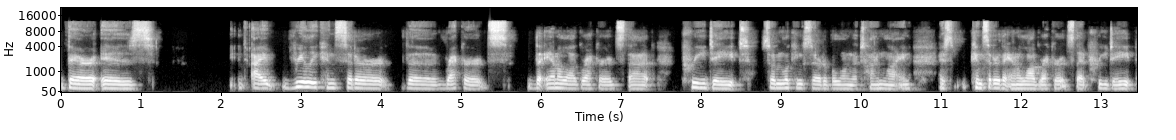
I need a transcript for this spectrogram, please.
there is i really consider the records the analog records that predate so i'm looking sort of along a timeline. I consider the analog records that predate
